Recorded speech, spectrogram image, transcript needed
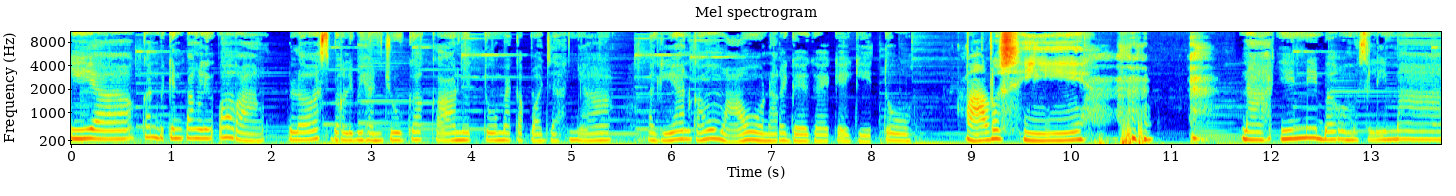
Iya, kan bikin pangling orang. Plus berlebihan juga kan itu makeup wajahnya. Lagian kamu mau nari gaya-gaya kayak gitu. Malu sih. Nah, ini baru muslimah.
